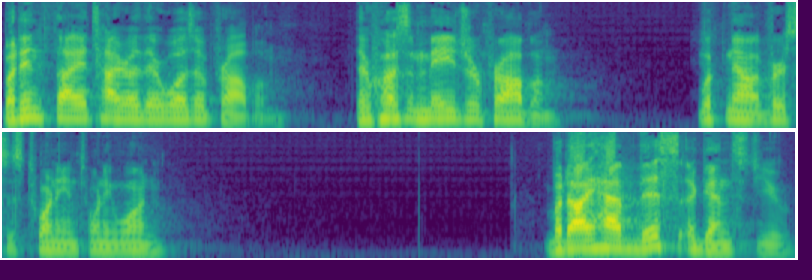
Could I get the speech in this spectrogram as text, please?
But in Thyatira, there was a problem. There was a major problem. Look now at verses 20 and 21. But I have this against you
